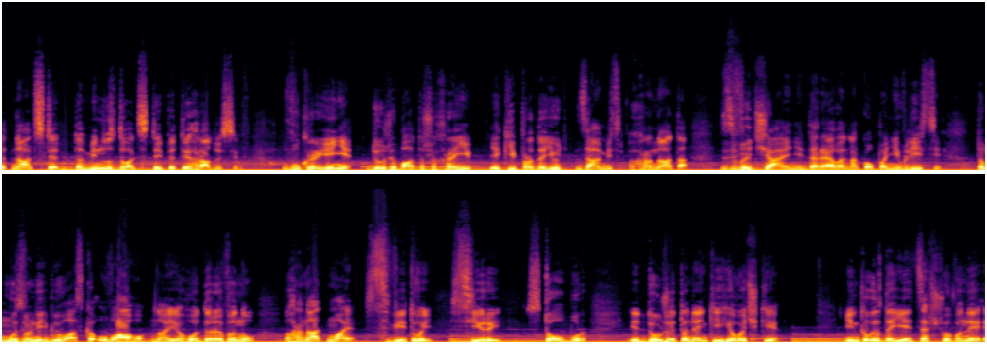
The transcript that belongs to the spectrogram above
15 до мінус 25 градусів. В Україні дуже багато шахраїв, які продають замість граната звичайні дерева, накопані в лісі. Тому зверніть, будь ласка, увагу на його деревину. Гранат має світлий сірий стовбур і дуже тоненькі гілочки. Інколи здається, що вони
